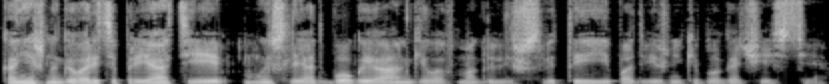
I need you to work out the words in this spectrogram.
Конечно, говорить о приятии мыслей от Бога и ангелов могли лишь святые и подвижники благочестия.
